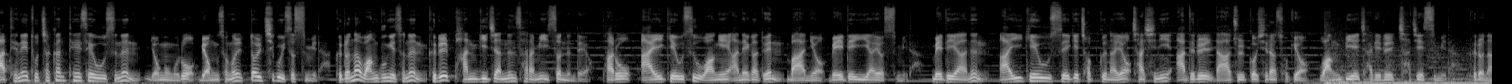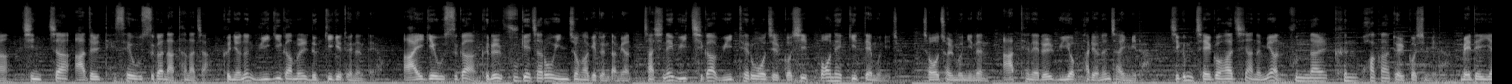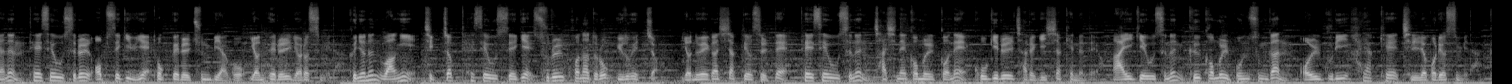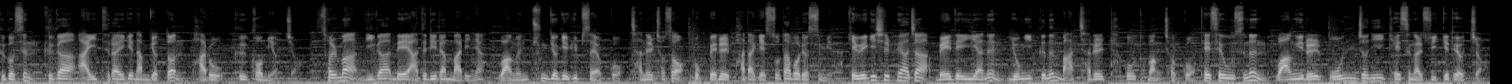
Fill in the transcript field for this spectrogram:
아테네에 도착한 테세우스는 영웅으로 명성을 떨치고 있었습니다. 그러나 왕궁에서는 그를 반기지 않는 사람이 있었는데요. 바로 아이게우스 왕의 아내가 된 마녀 메데이아였습니다. 메데이아는 아이게우스에게 접근하여 자신이 아들을 낳아줄 것이라 속여 왕비의 자리를 차지했습니다. 그러나 진짜 아들 테세우스가 나타나자 그녀는 위기감을 느끼게 되는데요. 아이게우스가 그를 후계자로 인정하게 된다면 자신의 위치가 위태로워질 것이 뻔했기 때문이죠. 저 젊은이는 아테네를 위협하려는 자입니다. 지금 제거하지 않으면 훗날 큰 화가 될 것입니다. 메데이아는 테세우스를 없애기 위해 독배를 준비하고 연회를 열었습니다. 그녀는 왕이 직접 테세우스에게 술을 권하도록 유도했죠. 연회가 시작되었을 때 테세우스는 자신의 검을 꺼내 고기를 자르기 시작했는데요. 아이게우스는 그 검을 본 순간 얼굴이 하얗게 질려버렸습니다. 그것은 그가 아이트라에게 남겼던 바로 그 검이었죠. 설마 네가 내 아들이란 말이냐? 왕은 충격에 휩싸였고 잔을 쳐서 독배를 바닥에 쏟아버렸습니다. 계획이 실패하 자 메데이아는 용이 끄는 마차를 타고 도망쳤고 테세우스는 왕위를 온전히 계승할 수 있게 되었죠.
